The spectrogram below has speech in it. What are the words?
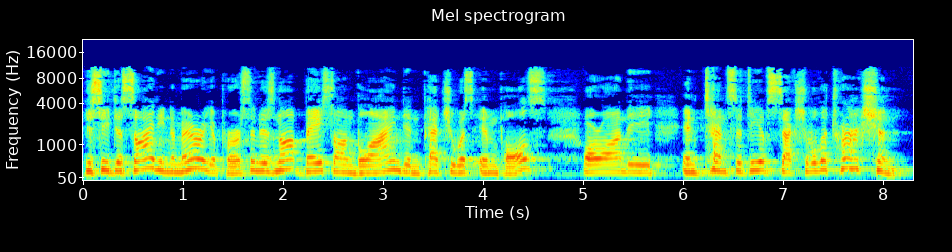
You see, deciding to marry a person is not based on blind, impetuous impulse or on the intensity of sexual attraction.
